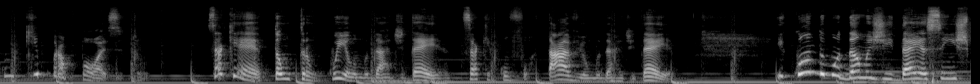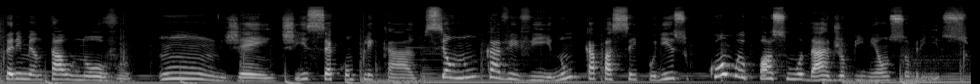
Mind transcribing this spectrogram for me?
com que propósito? Será que é tão tranquilo mudar de ideia? Será que é confortável mudar de ideia? E quando mudamos de ideia sem experimentar o novo? Hum, gente, isso é complicado. Se eu nunca vivi, nunca passei por isso, como eu posso mudar de opinião sobre isso?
